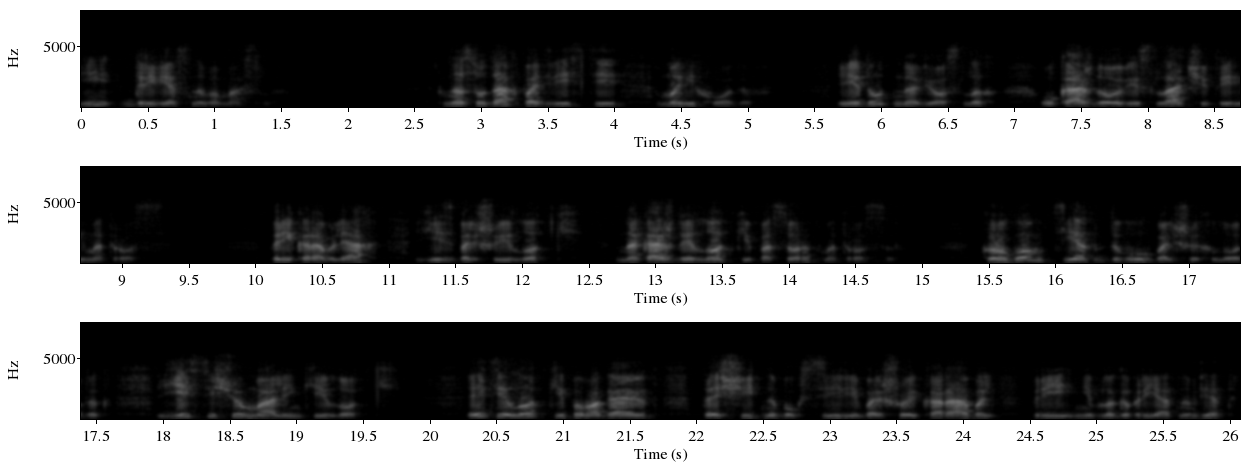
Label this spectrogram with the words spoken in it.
и древесного масла. На судах по 200 мореходов. Идут на веслах, у каждого весла четыре матроса. При кораблях есть большие лодки, на каждой лодке по 40 матросов. Кругом тех двух больших лодок есть еще маленькие лодки. Эти лодки помогают тащить на буксире большой корабль при неблагоприятном ветре.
